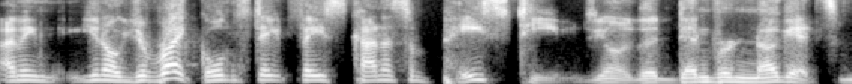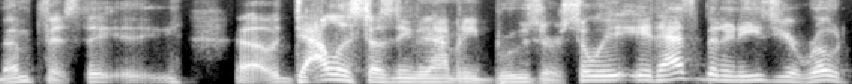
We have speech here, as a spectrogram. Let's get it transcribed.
I mean, you know, you're right. Golden State faced kind of some pace teams. You know, the Denver Nuggets, Memphis, the, uh, Dallas doesn't even have any bruisers, so it, it has been an easier road.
